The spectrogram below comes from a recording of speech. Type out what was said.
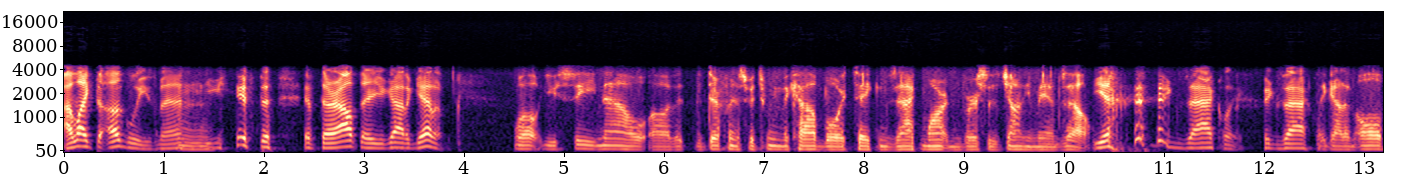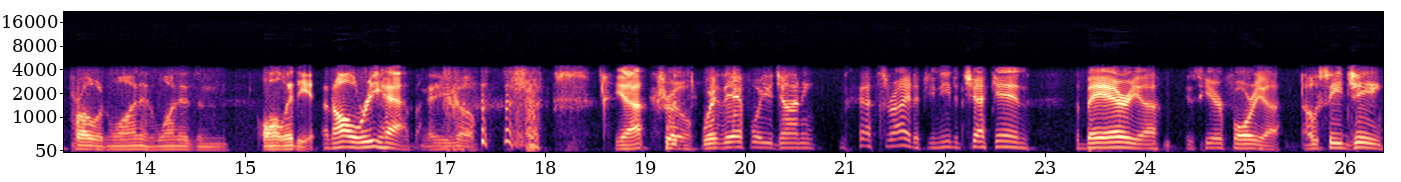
I like the uglies, man. Mhm. If the if they're out there, you got to get them. Well, you see now uh, the, the difference between the Cowboys taking Zach Martin versus Johnny Manziel. Yeah, exactly, exactly. They got an all pro in one, and one is an all idiot. An all rehab. There you go. yeah, true. We're, we're there for you, Johnny. That's right. If you need to check in, the Bay Area is here for you. OCG.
